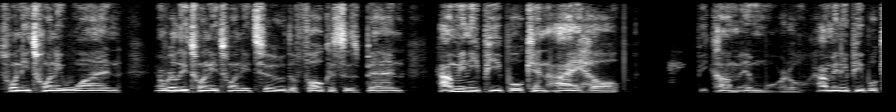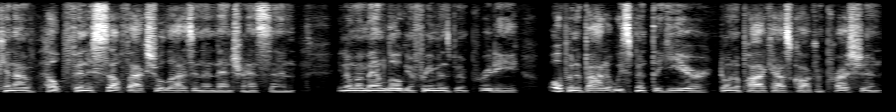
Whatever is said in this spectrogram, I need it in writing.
2021, and really 2022 the focus has been how many people can i help become immortal? How many people can i help finish self-actualizing and then transcend? You know my man logan freeman's been pretty open about it. We spent the year doing a podcast called compression.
